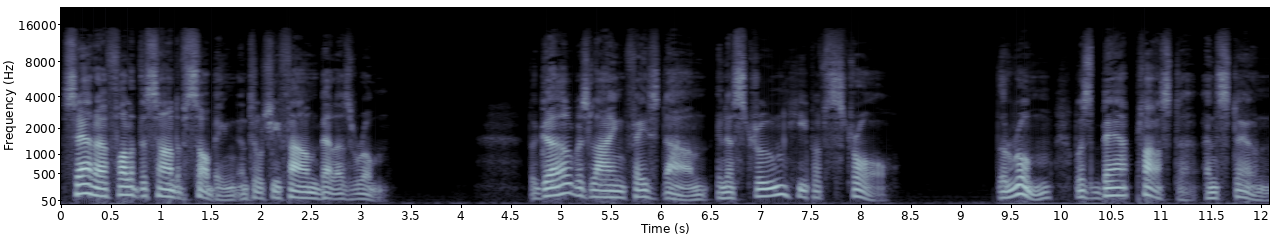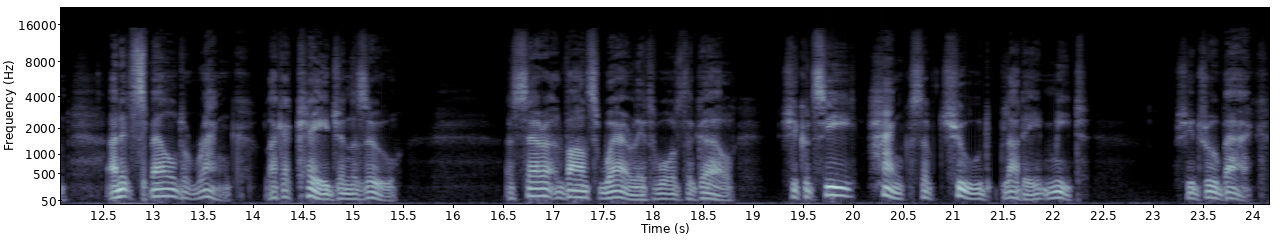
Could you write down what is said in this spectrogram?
Sarah followed the sound of sobbing until she found Bella's room. The girl was lying face down in a strewn heap of straw. The room was bare plaster and stone, and it smelled rank, like a cage in the zoo. As Sarah advanced warily towards the girl, she could see hanks of chewed, bloody meat. She drew back.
